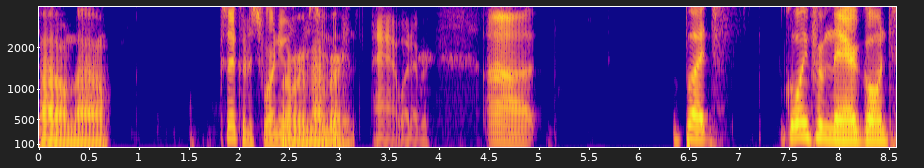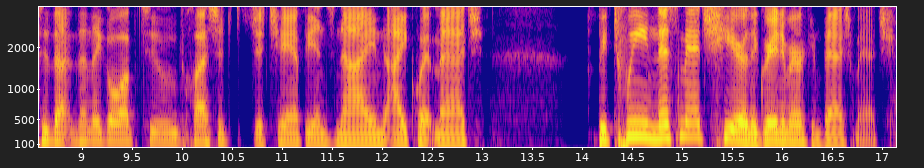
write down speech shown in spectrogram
I don't know. because I could have sworn he I was remember. remember. Ah, whatever. Uh, but f- going from there, going to that, then they go up to the Clash of Champions nine. I quit match. Between this match here, the Great American Bash match,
